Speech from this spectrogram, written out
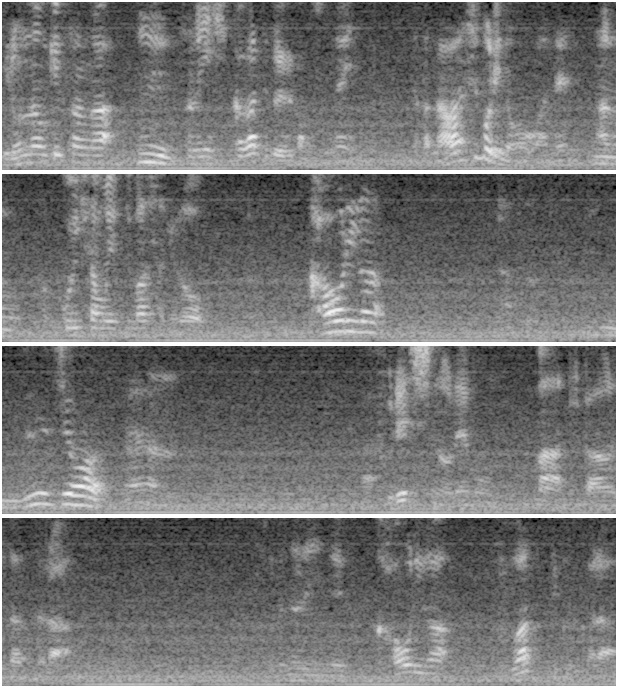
いろんなお客さんがうん。それに引っかかってくれるかもしれないんで。なんか生搾りの方がね、あの小池さんも言ってましたけど、香りが立つんですよね。全然違うようんフレッシュのレモン、まあ使うんだったら、それなりにね、香りがふわってくるから、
